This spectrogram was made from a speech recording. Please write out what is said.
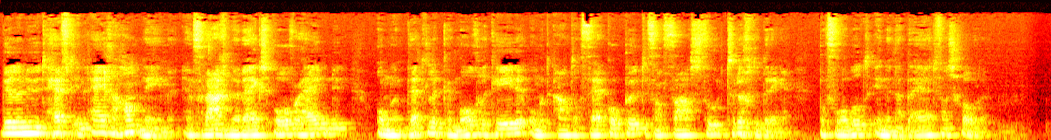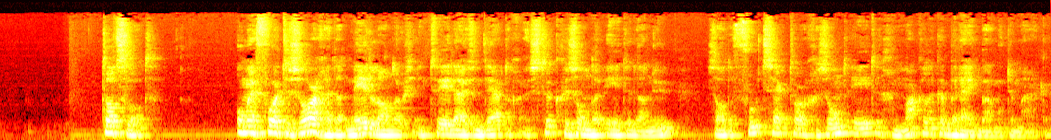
willen nu het heft in eigen hand nemen en vragen de Rijksoverheid nu om wettelijke mogelijkheden om het aantal verkooppunten van fastfood terug te dringen, bijvoorbeeld in de nabijheid van scholen. Tot slot, om ervoor te zorgen dat Nederlanders in 2030 een stuk gezonder eten dan nu, zal de foodsector gezond eten gemakkelijker bereikbaar moeten maken.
